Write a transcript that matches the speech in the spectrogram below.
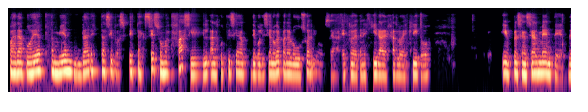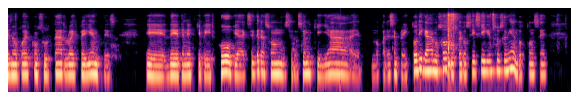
para poder también dar esta este acceso más fácil a la justicia de policía local para los usuarios. O sea, esto de tener que ir a dejar los escritos, ir presencialmente, de no poder consultar los expedientes, eh, de tener que pedir copias, etcétera, son situaciones que ya eh, nos parecen prehistóricas a nosotros, pero sí siguen sucediendo. Entonces,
